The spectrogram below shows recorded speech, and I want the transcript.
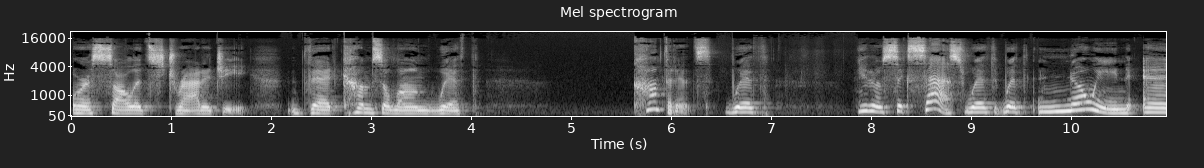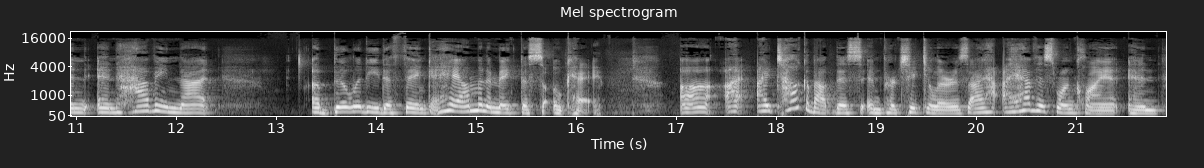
or a solid strategy that comes along with confidence, with you know success, with with knowing and and having that ability to think, hey, I'm going to make this okay. Uh, I, I, talk about this in particular as I, I, have this one client and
